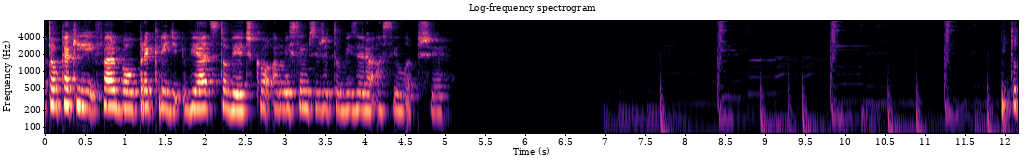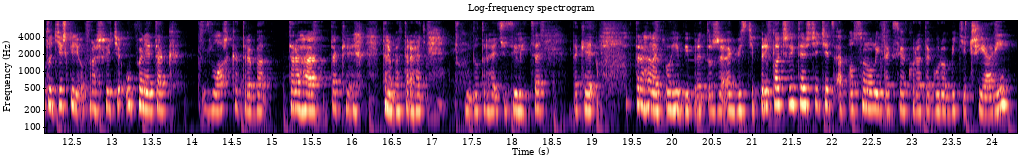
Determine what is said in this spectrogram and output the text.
tou kaký farbou prekryť viac to viečko a myslím si, že to vyzerá asi lepšie. Toto tiež, keď oprašujete úplne tak zľahka treba trhať, také, treba trhať, dotrhajte si líce, také trhané pohyby, pretože ak by ste priklačili ten štetec a posunuli, tak si akurát tak urobíte čiary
